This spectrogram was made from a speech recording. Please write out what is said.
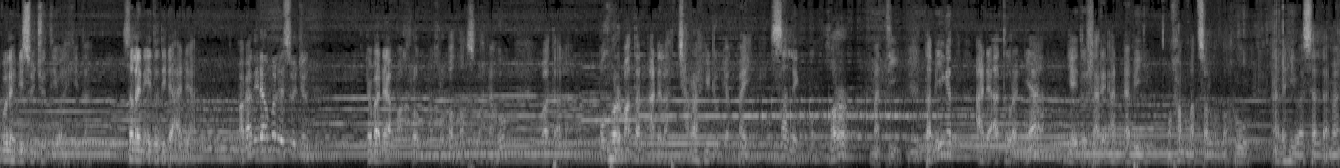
boleh disujudi oleh kita. Selain itu tidak ada. Maka tidak boleh sujud kepada makhluk-makhluk Allah Subhanahu wa taala. Penghormatan adalah cara hidup yang baik, saling menghormati. Tapi ingat ada aturannya yaitu syariat Nabi Muhammad sallallahu alaihi wasallam.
